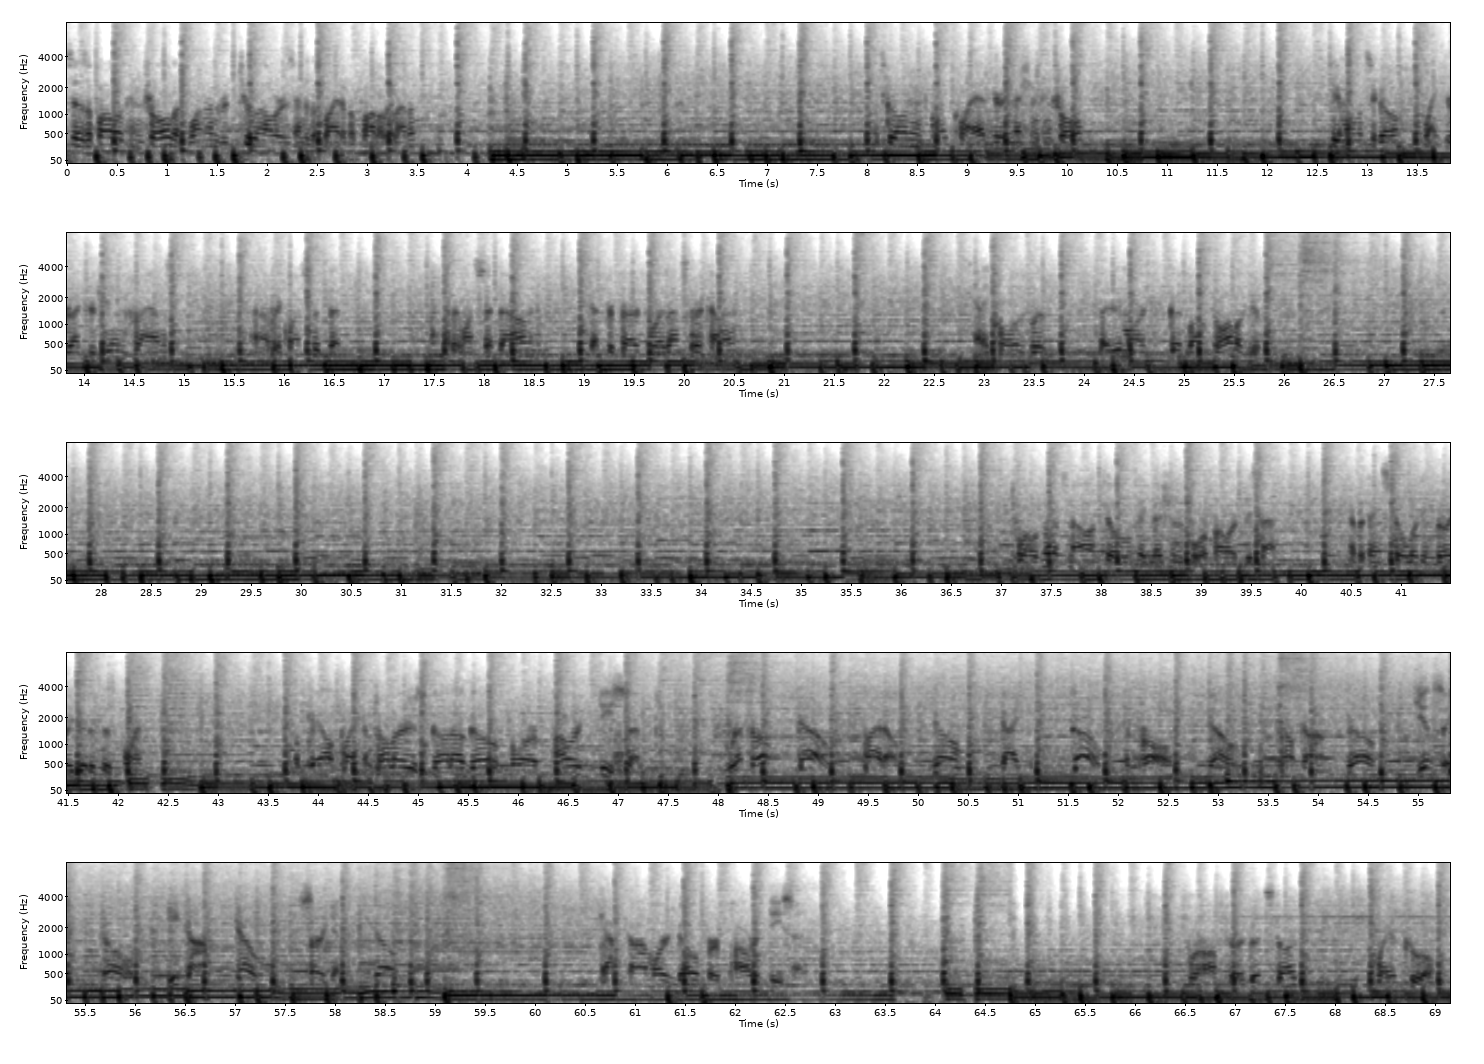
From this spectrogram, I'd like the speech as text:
This is Apollo Control at 102 hours into the flight of Apollo 11. It's grown quite quiet here in Mission Control. A few moments ago, Flight Director Gene Kranz uh, requested that everyone sit down and get prepared for events that are coming. And he closed with the remark, good luck to all of you. Ignition for powered descent. Everything's still looking very good at this point. Okay, all flight controllers, gonna go for powered descent. Retro, go. Fido, go. Guidance, go. Control, go. Telcom, go. GNC, go. EECOM, go. Surgeon, go. Capcom, we're go for powered descent. We're off to a good start. Play it cool.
